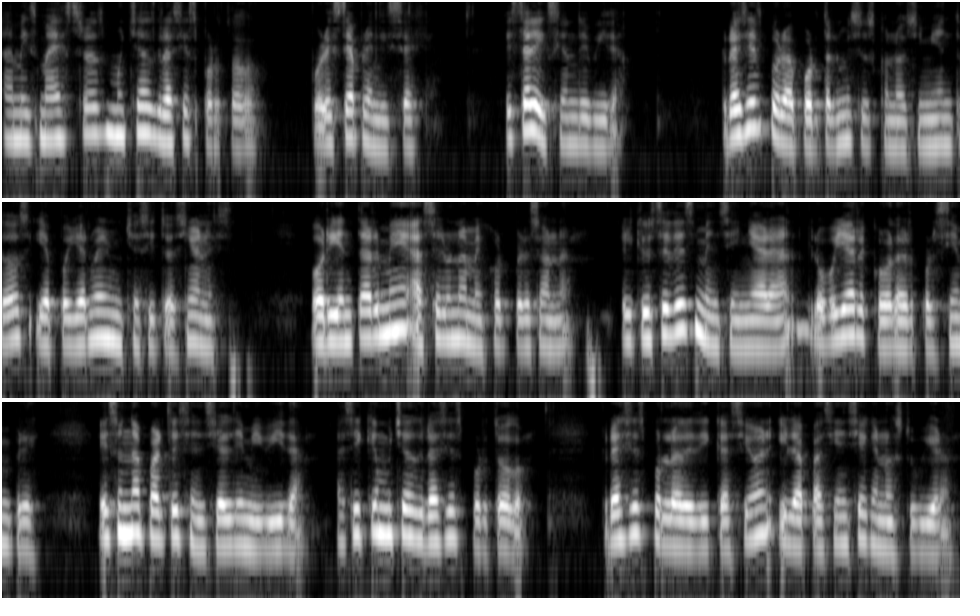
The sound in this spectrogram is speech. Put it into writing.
A mis maestros, muchas gracias por todo, por este aprendizaje, esta lección de vida. Gracias por aportarme sus conocimientos y apoyarme en muchas situaciones orientarme a ser una mejor persona. El que ustedes me enseñaran lo voy a recordar por siempre. Es una parte esencial de mi vida. Así que muchas gracias por todo. Gracias por la dedicación y la paciencia que nos tuvieron.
